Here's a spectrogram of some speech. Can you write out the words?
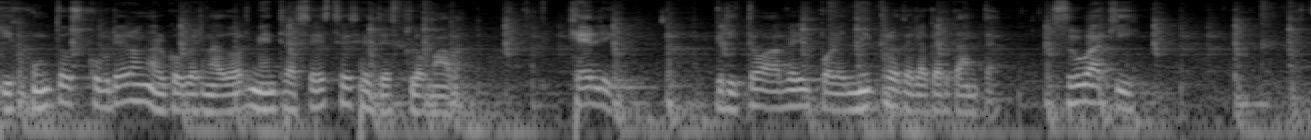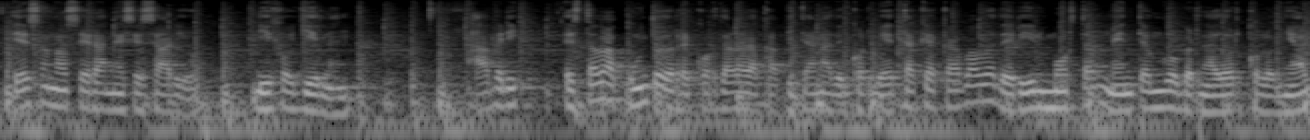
y juntos cubrieron al gobernador mientras éste se desplomaba. Kelly, gritó Avery por el micro de la garganta. Suba aquí. Eso no será necesario, dijo Gillen. Avery estaba a punto de recordar a la capitana de corbeta que acababa de herir mortalmente a un gobernador colonial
